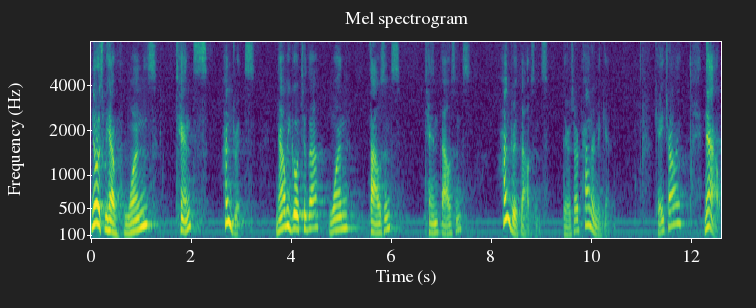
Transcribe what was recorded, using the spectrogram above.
Notice we have ones, tenths, hundredths. Now we go to the one thousandths, ten thousandths, hundred thousandths. There's our pattern again. Okay, Charlie? Now,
